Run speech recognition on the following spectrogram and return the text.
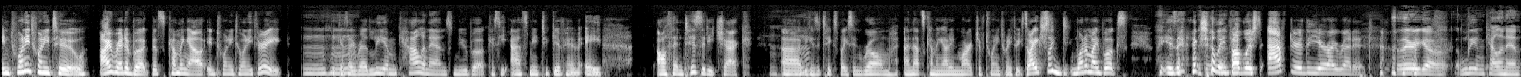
In 2022, I read a book that's coming out in 2023 because I Mhm. read Liam Callanan's new book because he asked me to give him a authenticity check uh, Mhm. because it takes place in Rome, and that's coming out in March of 2023. So I actually, one of my books is actually published after the year I read it. so there you go. Liam Callanan,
